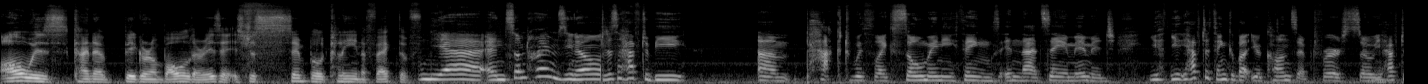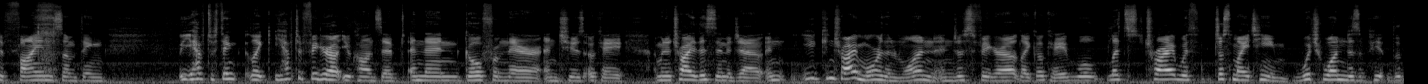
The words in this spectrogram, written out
always kind of bigger and bolder, is it? It's just simple, clean, effective. Yeah, and sometimes you know it doesn't have to be um, packed with like so many things in that same image. You you have to think about your concept first. So you mm. have to find something but you have to think like you have to figure out your concept and then go from there and choose okay i'm going to try this image out. And you can try more than one and just figure out like okay well let's try with just my team. Which one does appeal the,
